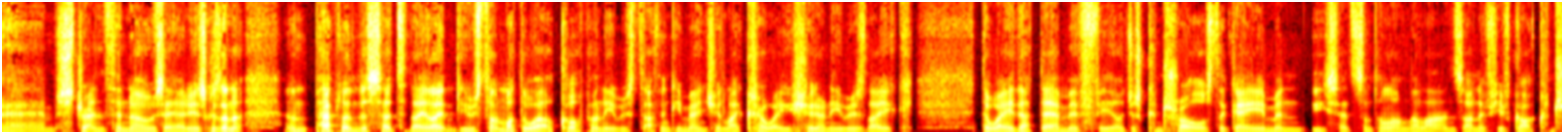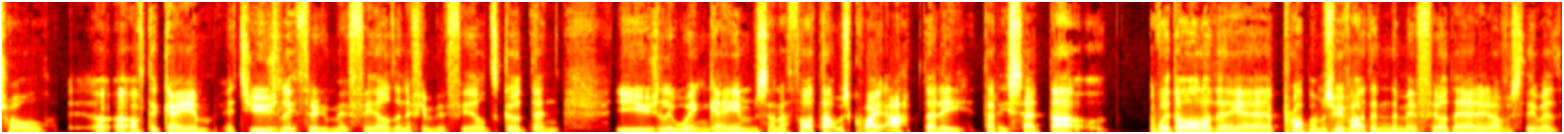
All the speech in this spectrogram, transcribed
um, strength in those areas. Because and, and Lijnders said today, like he was talking about the World Cup, and he was, I think he mentioned like Croatia, and he was like the way that their midfield just controls the game, and he said something along the lines on if you've got control of the game, it's usually through midfield, and if your midfield's good, then you usually win games. And I thought that was quite apt that he that he said that with all of the uh, problems we've had in the midfield area, obviously with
